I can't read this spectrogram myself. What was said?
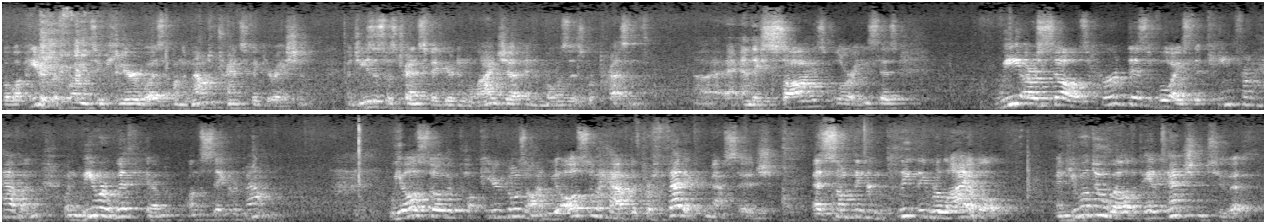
but what Peter's referring to here was on the Mount of Transfiguration. When Jesus was transfigured and Elijah and Moses were present, uh, and they saw his glory, he says, We ourselves heard this voice that came from heaven when we were with him on the sacred mountain. We also, Peter goes on, we also have the prophetic message as something completely reliable, and you will do well to pay attention to it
